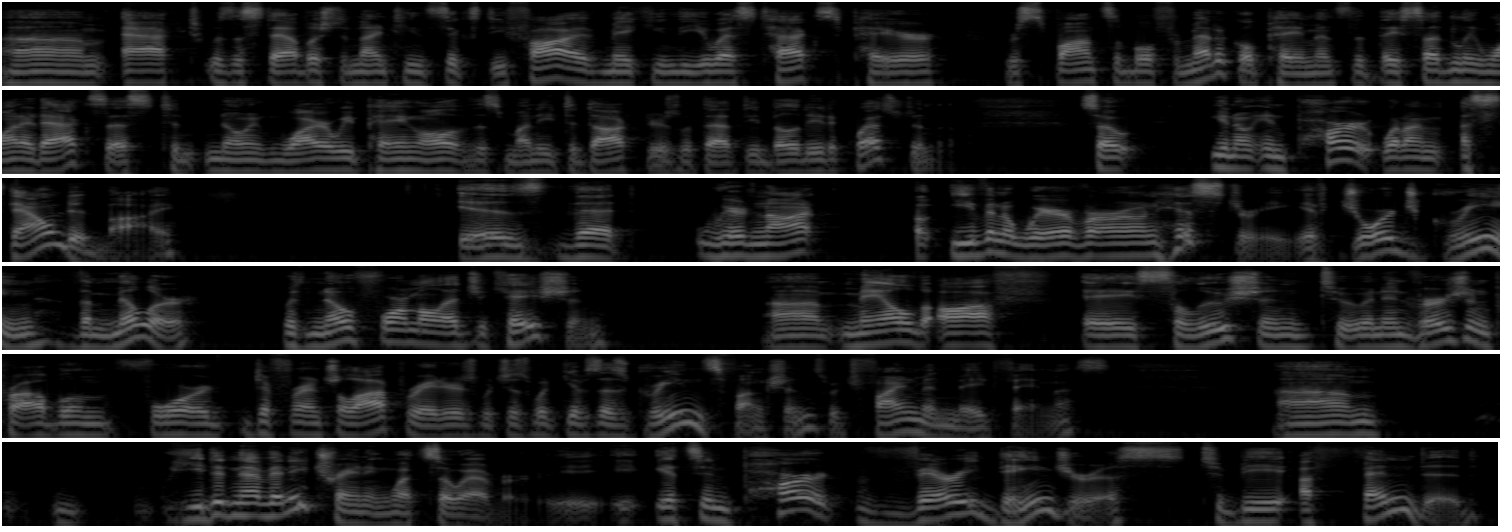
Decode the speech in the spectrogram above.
um, Act was established in 1965, making the US taxpayer responsible for medical payments that they suddenly wanted access to knowing why are we paying all of this money to doctors without the ability to question them. So, you know, in part, what I'm astounded by is that we're not even aware of our own history. If George Green, the miller, with no formal education, um, mailed off a solution to an inversion problem for differential operators, which is what gives us Green's functions, which Feynman made famous. Um, he didn't have any training whatsoever. It's in part very dangerous to be offended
